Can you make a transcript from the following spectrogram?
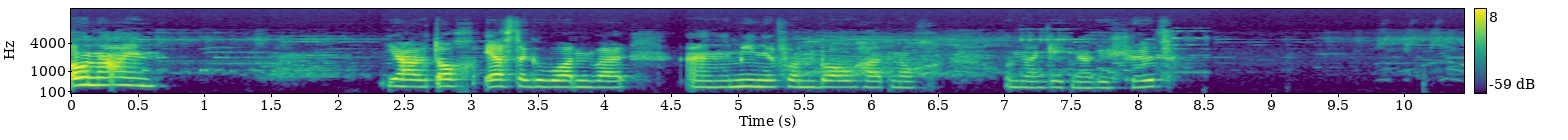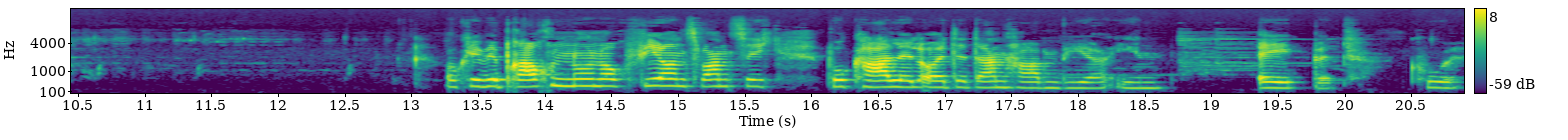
Oh nein. Ja, doch, erster geworden, weil eine Mine von Bow hat noch unseren Gegner gekillt. Okay, wir brauchen nur noch 24 Pokale, Leute. Dann haben wir ihn. 8-Bit. Cool.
